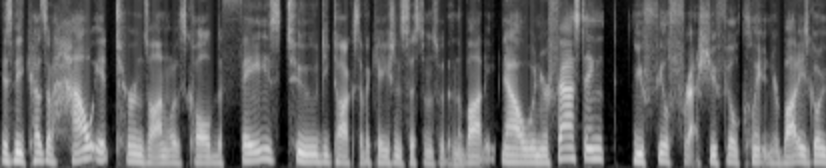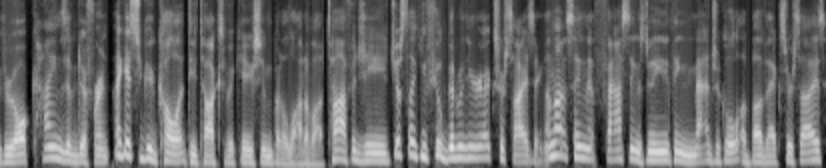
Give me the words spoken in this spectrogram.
is because of how it turns on what's called the phase two detoxification systems within the body. Now, when you're fasting, you feel fresh, you feel clean. Your body's going through all kinds of different, I guess you could call it detoxification, but a lot of autophagy, just like you feel good when you're exercising. I'm not saying that fasting is doing anything magical above exercise,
